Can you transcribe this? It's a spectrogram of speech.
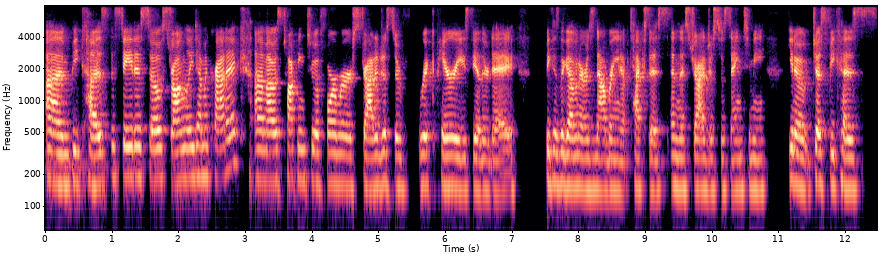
Um, because the state is so strongly Democratic. Um, I was talking to a former strategist of Rick Perry's the other day because the governor is now bringing up Texas. And the strategist was saying to me, you know, just because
